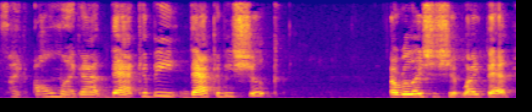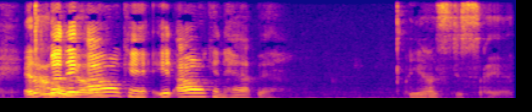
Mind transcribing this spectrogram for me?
it's like, oh my God, that could be that could be shook. A relationship like that, and I But don't they know. all can. It all can happen. Yeah, it's just sad.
